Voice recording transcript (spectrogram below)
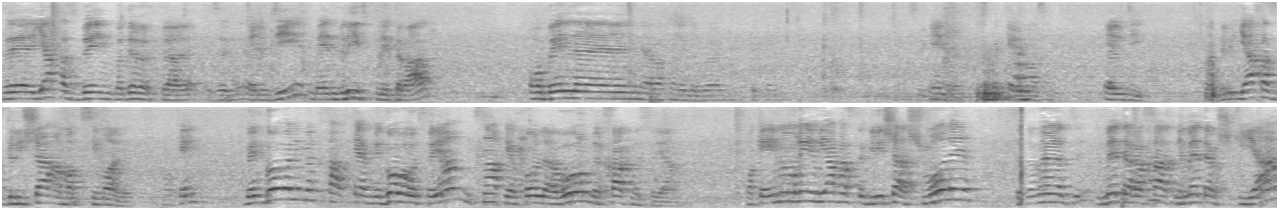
זה יחס בין, בדרך כלל, זה LD, בין ליפט לדרג, או בין, אה, הנה אנחנו נדבר, הנה, תסתכל מה זה, LD, יחס גלישה המקסימלית, אוקיי? בין גובה למרחק, כן, מגובה מסוים, מצנח יכול לעבור מרחק מסוים. אוקיי, אם אומרים יחס לגלישה 8, זאת אומרת מטר אחת למטר שקיעה,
